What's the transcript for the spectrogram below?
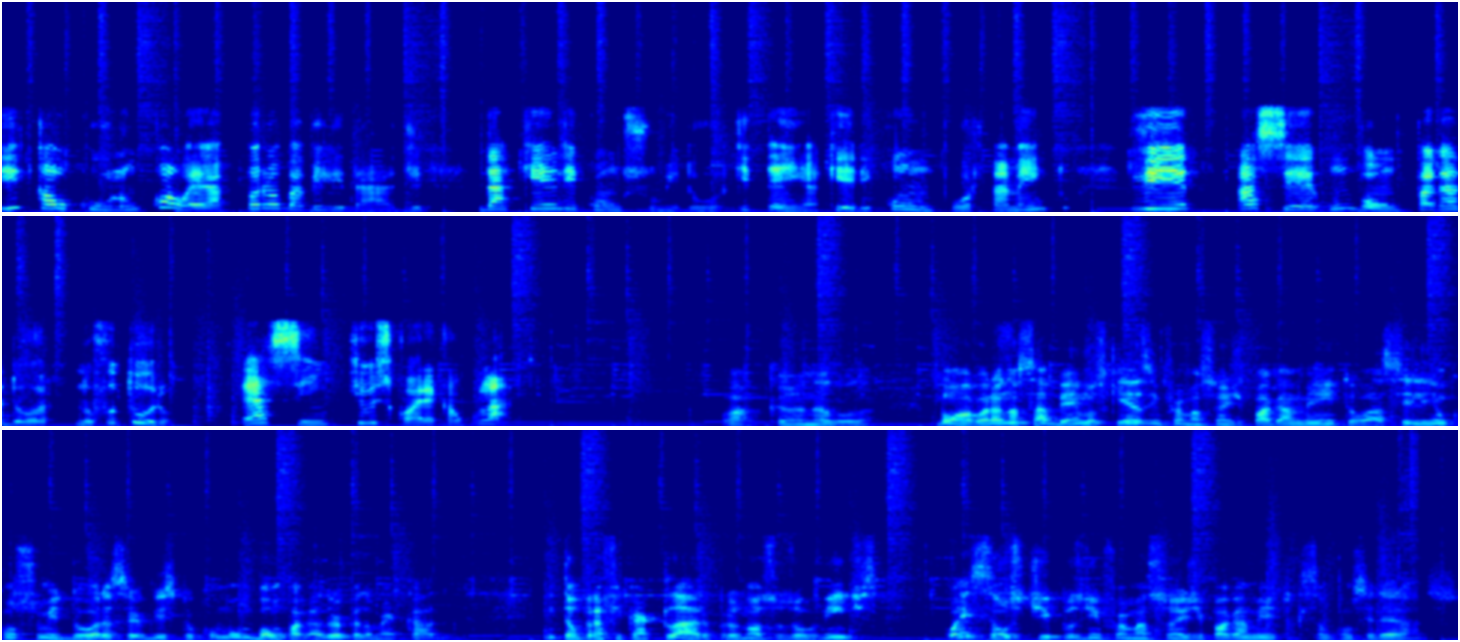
e calculam qual é a probabilidade daquele consumidor que tem aquele comportamento vir a ser um bom pagador no futuro. É assim que o score é calculado. Bacana, Lula. Bom, agora nós sabemos que as informações de pagamento auxiliam o consumidor a ser visto como um bom pagador pelo mercado. Então, para ficar claro para os nossos ouvintes, quais são os tipos de informações de pagamento que são considerados?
